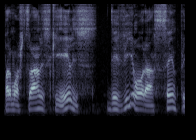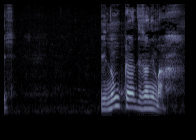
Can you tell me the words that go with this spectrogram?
para mostrar-lhes que eles deviam orar sempre e nunca desanimar.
